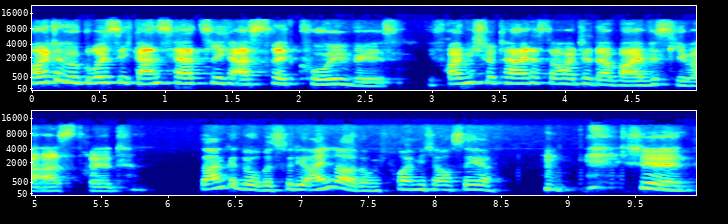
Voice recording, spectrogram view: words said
Heute begrüße ich ganz herzlich Astrid Kohlwies. Ich freue mich total, dass du heute dabei bist, liebe Astrid. Danke, Doris, für die Einladung. Ich freue mich auch sehr. Schön.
